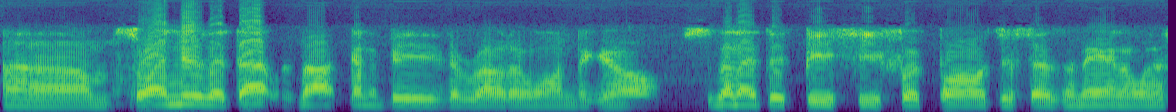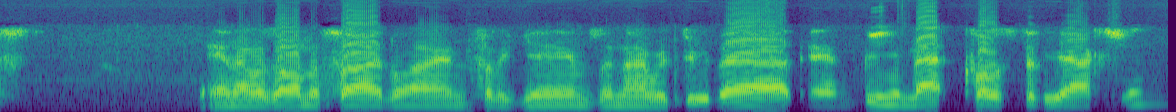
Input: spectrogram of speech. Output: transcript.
Um, so I knew that that was not going to be the route I wanted to go. So then I did BC football just as an analyst. And I was on the sideline for the games, and I would do that. And being that close to the action,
